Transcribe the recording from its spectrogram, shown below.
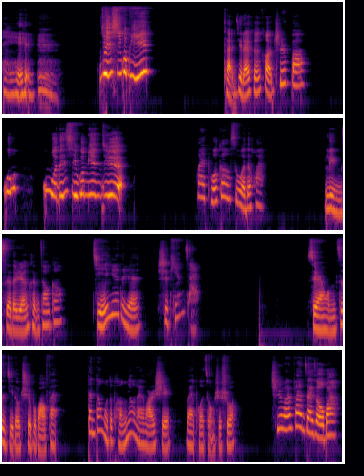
嘿嘿嘿，腌西瓜皮，看起来很好吃吧？我我的西瓜面具。外婆告诉我的话：吝啬的人很糟糕，节约的人是天才。虽然我们自己都吃不饱饭，但当我的朋友来玩时，外婆总是说。吃完饭再走吧，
